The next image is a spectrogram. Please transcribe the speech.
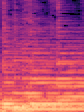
Música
